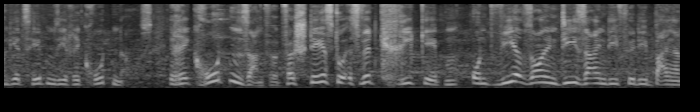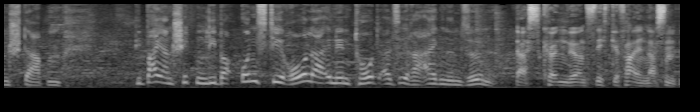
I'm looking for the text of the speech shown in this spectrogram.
Und jetzt heben sie Rekruten aus. Rekruten, Sandwirt, verstehst du? Es wird Krieg geben und wir sollen die sein, die für die Bayern sterben. Die Bayern schicken lieber uns Tiroler in den Tod als ihre eigenen Söhne. Das können wir uns nicht gefallen lassen.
